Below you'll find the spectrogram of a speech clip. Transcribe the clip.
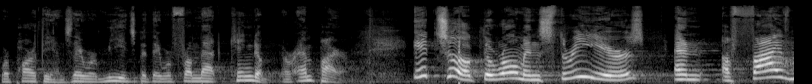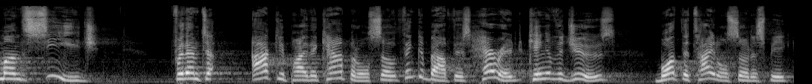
were Parthians. They were Medes, but they were from that kingdom or empire. It took the Romans three years and a five month siege for them to occupy the capital. So think about this Herod, king of the Jews, bought the title, so to speak,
